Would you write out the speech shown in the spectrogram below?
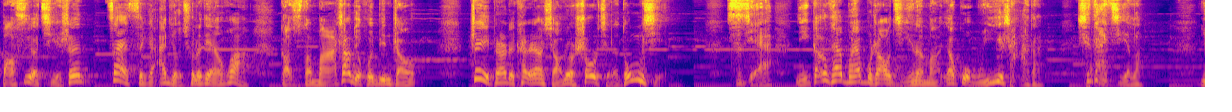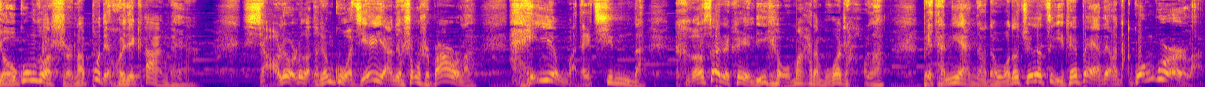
宝四就起身，再次给安九去了电话，告诉他马上就回滨城。这边就开始让小六收拾起了东西。四姐，你刚才不还不着急呢吗？要过五一啥的，现在急了？有工作室了，不得回去看看呀？小六乐得跟过节一样，就收拾包了。哎呀，我的亲呐，可算是可以离开我妈的魔爪了。被他念叨的，我都觉得自己这辈子要打光棍了。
